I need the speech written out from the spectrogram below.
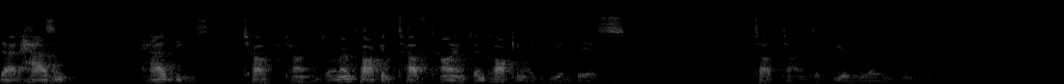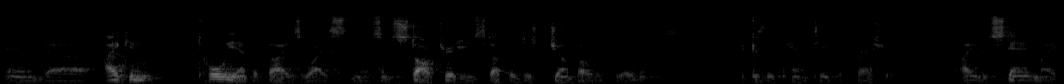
that hasn't had these tough times. And when I'm talking tough times, I'm talking like the abyss tough times, like you're really deep. And uh, I can totally empathize why you know some stock traders and stuff will just jump out of buildings because they can't take the pressure. I understand my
